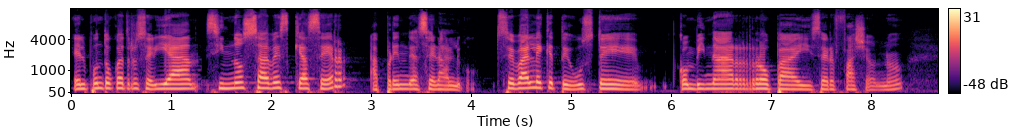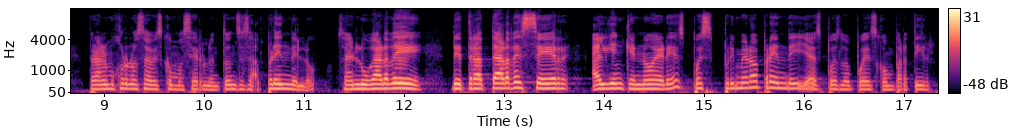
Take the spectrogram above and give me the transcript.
El punto cuatro sería, si no sabes qué hacer, aprende a hacer algo. Se vale que te guste combinar ropa y ser fashion, ¿no? Pero a lo mejor no sabes cómo hacerlo, entonces apréndelo. O sea, en lugar de, de tratar de ser alguien que no eres, pues primero aprende y ya después lo puedes compartir.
